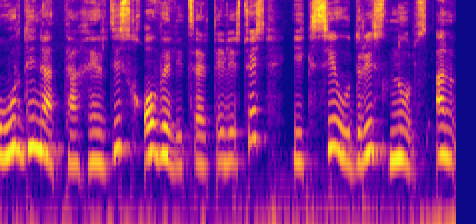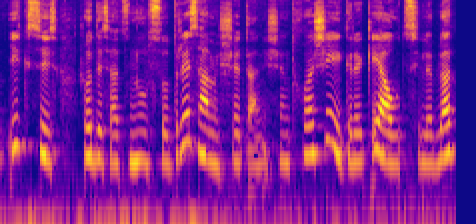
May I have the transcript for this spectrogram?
ორდინატთა ღერძის ყოველი წერტილისთვის x-ი უდრის 0-ს. ანუ x-ის, როდესაც 0-ს უდრის, ამის შეტანის შემთხვევაში y-ი აუცილებლად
